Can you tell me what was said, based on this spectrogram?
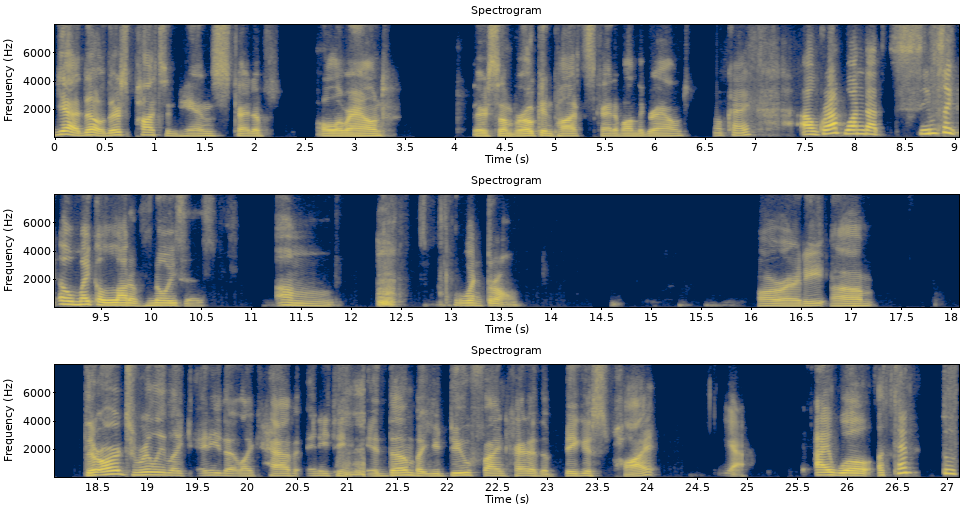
Yeah, no, there's pots and pans kind of all around. There's some broken pots kind of on the ground. Okay. I'll grab one that seems like it'll make a lot of noises. Um when thrown. Alrighty. Um there aren't really like any that like have anything in them, but you do find kind of the biggest pot. Yeah. I will attempt to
